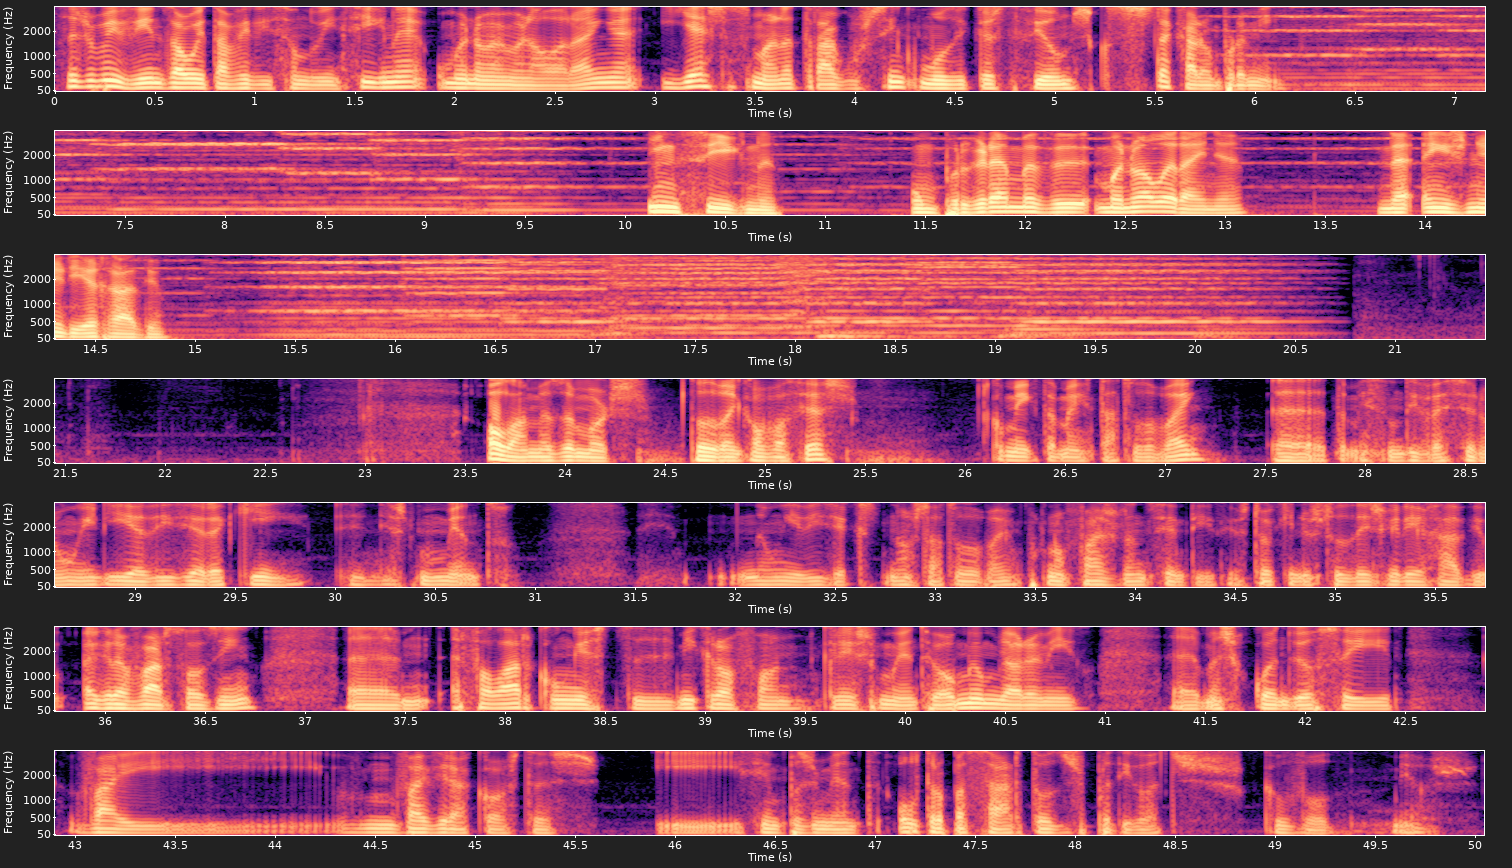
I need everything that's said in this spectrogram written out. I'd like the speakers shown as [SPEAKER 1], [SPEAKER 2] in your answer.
[SPEAKER 1] Sejam bem-vindos à oitava edição do Insigne. O meu nome é Manuel Aranha e esta semana trago-vos cinco músicas de filmes que se destacaram para mim.
[SPEAKER 2] Insigne, um programa de Manuel Aranha na Engenharia Rádio.
[SPEAKER 1] Olá, meus amores, tudo bem com vocês? Comigo também está tudo bem. Uh, também, se não tivesse, eu não iria dizer aqui, eh, neste momento, não ia dizer que não está tudo bem, porque não faz grande sentido. Eu estou aqui no estúdio da Engenharia Rádio a gravar sozinho, uh, a falar com este microfone, que neste momento é o meu melhor amigo, uh, mas que quando eu sair vai, me vai virar costas e simplesmente ultrapassar todos os perdigotes que levou meus.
